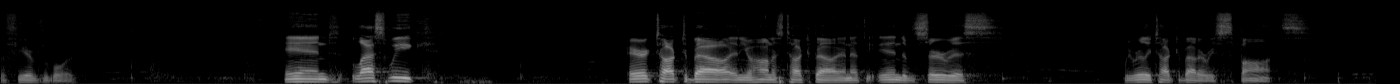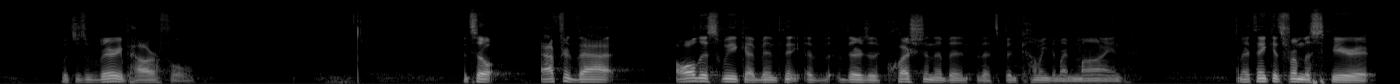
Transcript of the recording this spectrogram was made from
the fear of the Lord. And last week, Eric talked about, and Johannes talked about, and at the end of the service, we really talked about a response, which is very powerful. And so after that, all this week I've been think, uh, there's a question that been, that's been coming to my mind. And I think it's from the Spirit.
